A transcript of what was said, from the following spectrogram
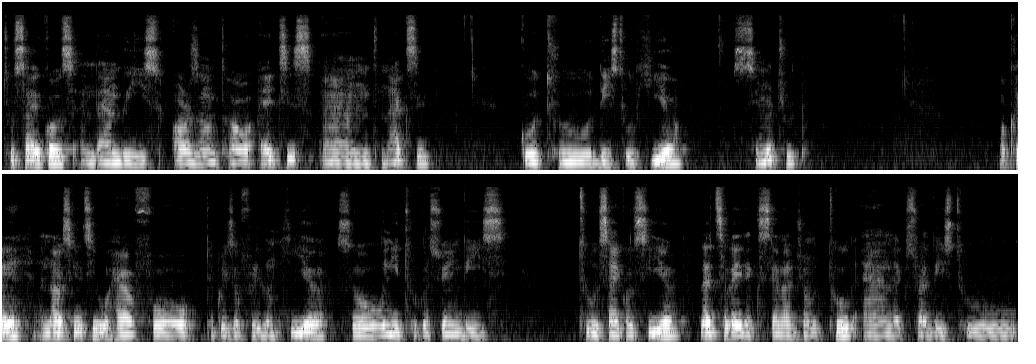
two cycles and then these horizontal axis and axis go to this tool here symmetry. Okay and now as you can see we have four degrees of freedom here. So we need to constrain these two cycles here. Let's select external geometry tool and extract these two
